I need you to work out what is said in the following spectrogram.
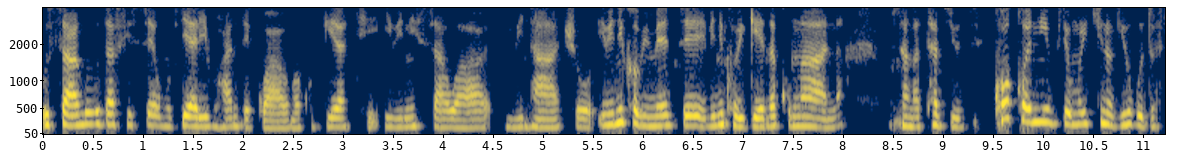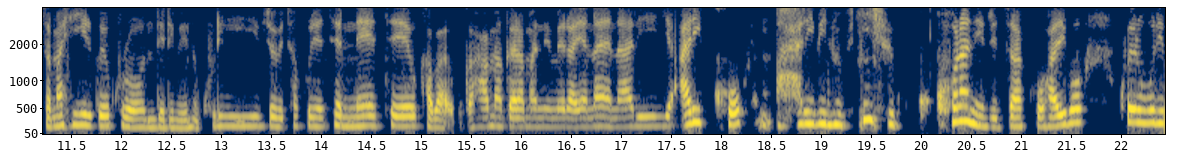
usanga udafise umubyeyi ari iruhande rwawe ngo akubwire ati ibi ni sawa ibi ntaco ibi niko bimeze ibi niko bigenda ku mwana. Usanga atavyuzi koko nivyo muri kino gihugu dufise amahirwe yo kurondera ibintu kuri ivyo bita kuri interinete ugahamagara amanimero aya n'aya n'ariya ariko hari ibintu vyinshi bigukoranirizako hariho kubera uba uri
